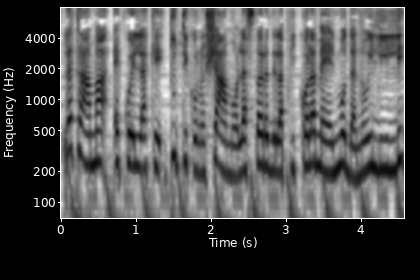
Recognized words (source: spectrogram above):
La trama è quella che tutti conosciamo, la storia della piccola Melmo, da noi Lilly,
